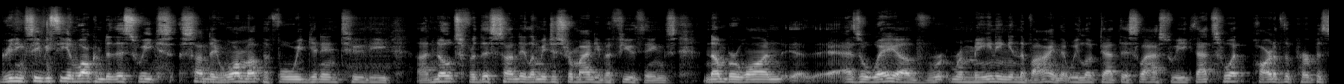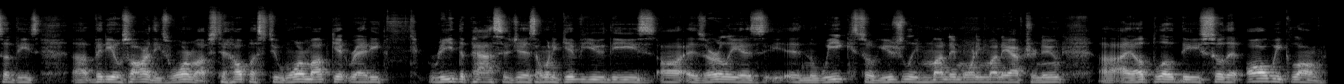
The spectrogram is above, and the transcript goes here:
Greetings, CBC, and welcome to this week's Sunday warm up. Before we get into the uh, notes for this Sunday, let me just remind you of a few things. Number one, uh, as a way of r- remaining in the vine that we looked at this last week, that's what part of the purpose of these uh, videos are, these warm ups, to help us to warm up, get ready, read the passages. I want to give you these uh, as early as in the week. So, usually Monday morning, Monday afternoon, uh, I upload these so that all week long,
